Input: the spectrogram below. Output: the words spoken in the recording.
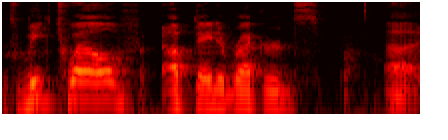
It's week twelve, updated records. Uh,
